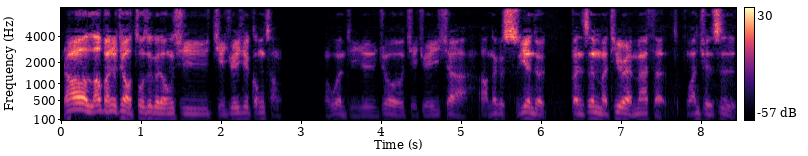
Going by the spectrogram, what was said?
然后老板就叫我做这个东西，解决一些工厂的问题，就解决一下啊。那个实验的本身 material method 完全是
